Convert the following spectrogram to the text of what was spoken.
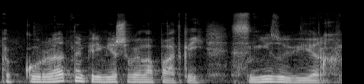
аккуратно перемешивая лопаткой снизу вверх.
